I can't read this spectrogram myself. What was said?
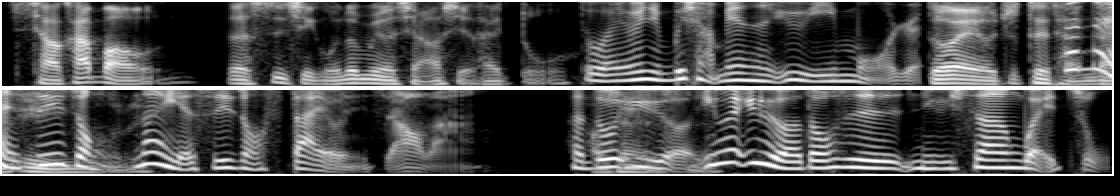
小卡宝。的事情我都没有想要写太多，对，因为你不想变成御医魔人，对，我就对他。但那也是一种，那也是一种 style，你知道吗？很多育儿，因为育儿都是女生为主，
